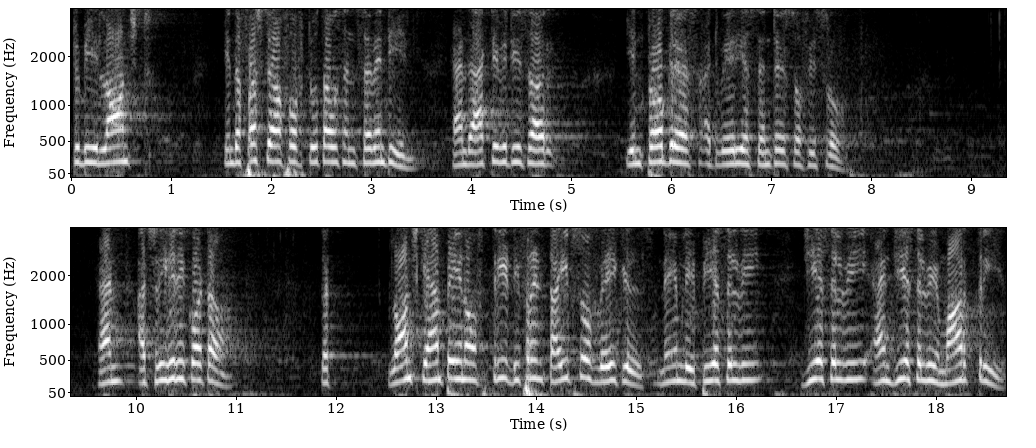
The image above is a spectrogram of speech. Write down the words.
to be launched in the first half of 2017, and the activities are in progress at various centers of ISRO. And at Sriharikota, launch campaign of three different types of vehicles, namely PSLV, GSLV, and GSLV Mark III,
